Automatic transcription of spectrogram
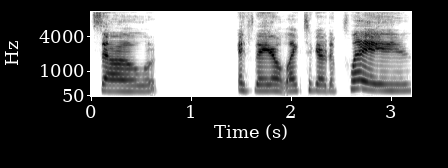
So if they don't like to go to plays,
